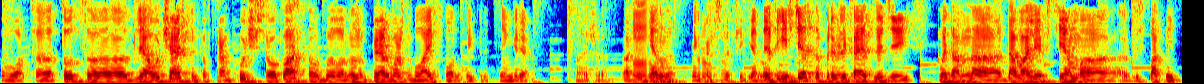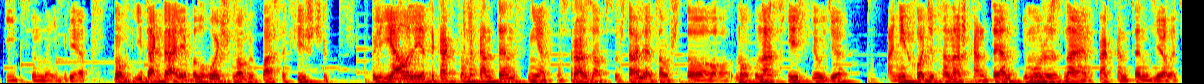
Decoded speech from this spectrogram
Вот. Э, тут э, для участников прям куча всего классного было. Ну, например, можно было iPhone выиграть на игре. Это же офигенно, mm, мне круто, кажется, офигенно. Круто. Это, естественно, привлекает людей. Мы там на, давали всем э, бесплатные пиццы на игре. Ну, и так далее. Было очень много классных фишечек. Влияло ли это как-то на контент? Нет. Мы сразу обсуждали о том, что ну, у нас есть люди, они ходят на наш контент, и мы уже знаем, как контент делать.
